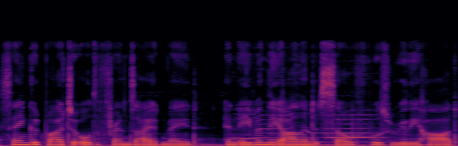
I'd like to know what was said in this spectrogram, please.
Saying goodbye to all the friends I had made and even the island itself was really hard.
